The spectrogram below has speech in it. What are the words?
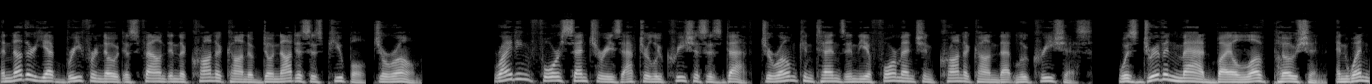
Another yet briefer note is found in the Chronicon of Donatus's pupil, Jerome. Writing four centuries after Lucretius's death, Jerome contends in the aforementioned Chronicon that Lucretius was driven mad by a love potion, and when,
